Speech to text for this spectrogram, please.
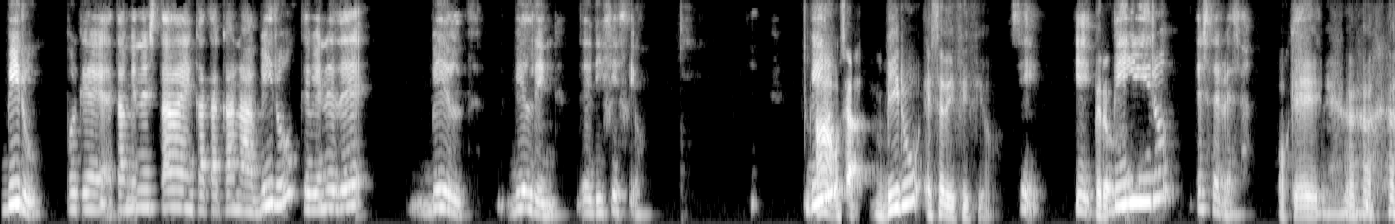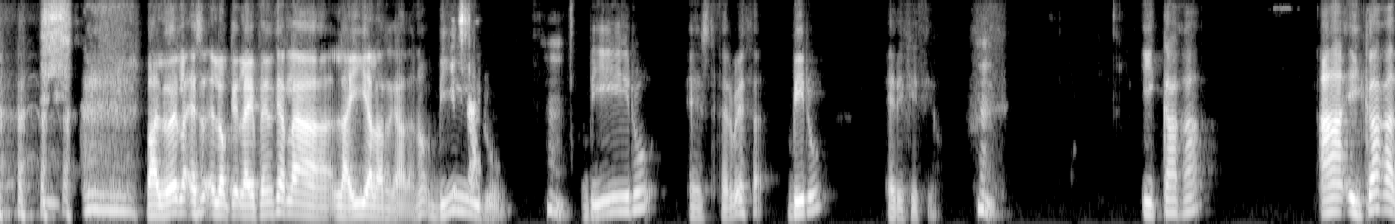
viru, porque también está en katakana viru, que viene de build, building, de edificio. Viru, Ah, o sea, viru es edificio. sí, y pero- viru es cerveza. Ok. vale, entonces es lo que, la diferencia es la, la I alargada, ¿no? Exacto. Viru. Hmm. Viru es cerveza. Viru, edificio. Hmm. Y caga. Ah, y caga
